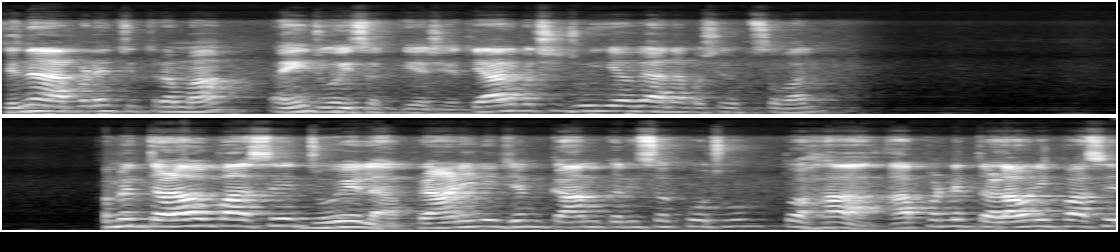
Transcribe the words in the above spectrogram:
જેને આપણે ચિત્રમાં અહીં જોઈ શકીએ છીએ. ત્યાર પછી જોઈએ હવે આના પછીનો સવાલ. તમે તળાવ પાસે જોયેલા પ્રાણીની જેમ કામ કરી શકો છો? તો હા, આપણને તળાવની પાસે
